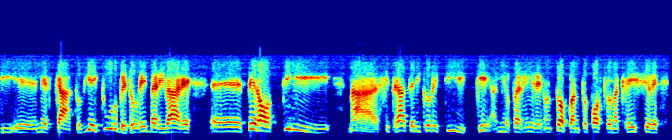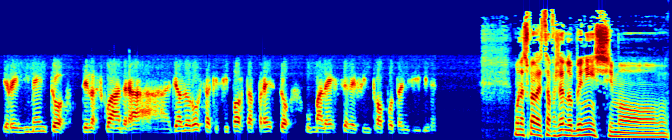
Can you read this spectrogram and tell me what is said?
di eh, mercato. Via Iturbe dovrebbe arrivare eh, Perotti, ma si tratta di correttivi che a mio parere non so quanto possono accrescere il rendimento della squadra giallorossa che si porta appresso un malessere fin troppo tangibile. Una squadra che sta facendo benissimo,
